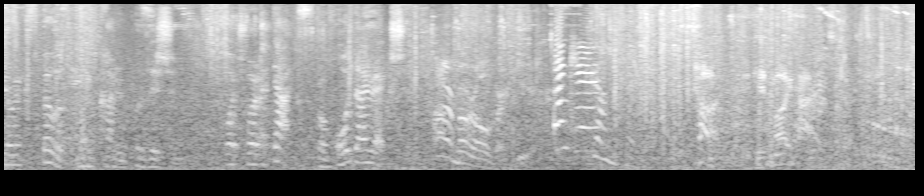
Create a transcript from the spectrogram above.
You're exposed in your current position. Watch for attacks from all directions. Armor over here. Thank you! Time to get my hands.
